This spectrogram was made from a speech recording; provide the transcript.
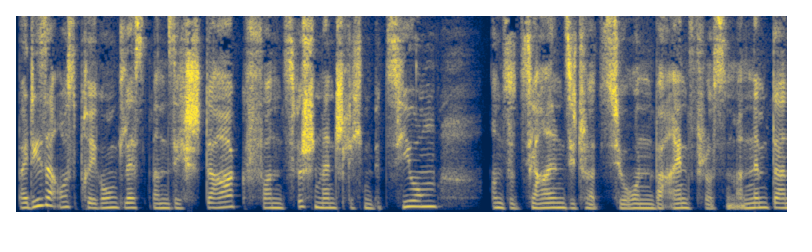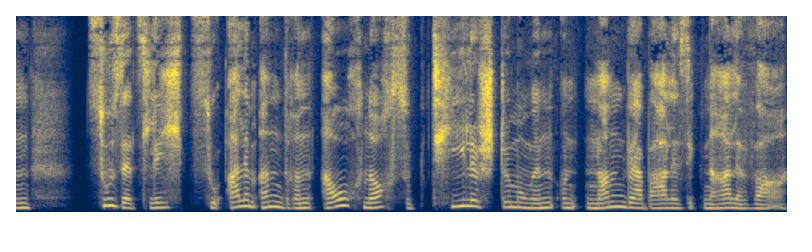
Bei dieser Ausprägung lässt man sich stark von zwischenmenschlichen Beziehungen und sozialen Situationen beeinflussen. Man nimmt dann zusätzlich zu allem anderen auch noch subtile Stimmungen und nonverbale Signale wahr.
